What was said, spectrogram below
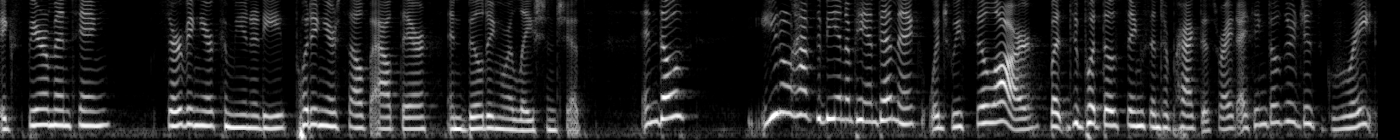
experimenting, serving your community, putting yourself out there, and building relationships. And those, you don't have to be in a pandemic, which we still are, but to put those things into practice, right? I think those are just great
